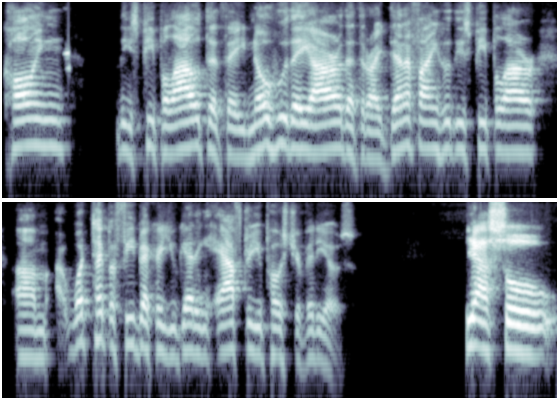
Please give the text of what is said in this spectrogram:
calling these people out, that they know who they are, that they're identifying who these people are? Um, what type of feedback are you getting after you post your videos? Yeah, so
